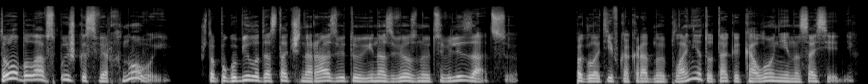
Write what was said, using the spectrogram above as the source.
То была вспышка сверхновой, что погубило достаточно развитую и назвездную цивилизацию, поглотив как родную планету, так и колонии на соседних.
